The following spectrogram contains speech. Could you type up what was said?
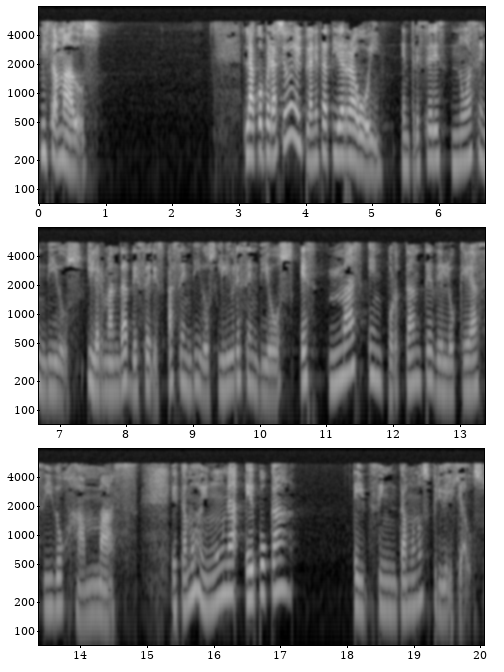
Mis amados, la cooperación en el planeta Tierra hoy entre seres no ascendidos y la hermandad de seres ascendidos y libres en Dios es más importante de lo que ha sido jamás. Estamos en una época e sintámonos privilegiados.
